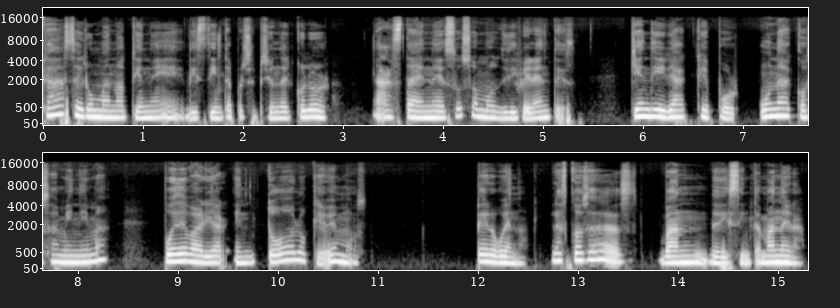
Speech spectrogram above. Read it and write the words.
cada ser humano tiene distinta percepción del color. Hasta en eso somos diferentes. ¿Quién diría que por una cosa mínima puede variar en todo lo que vemos? Pero bueno, las cosas van de distinta manera.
